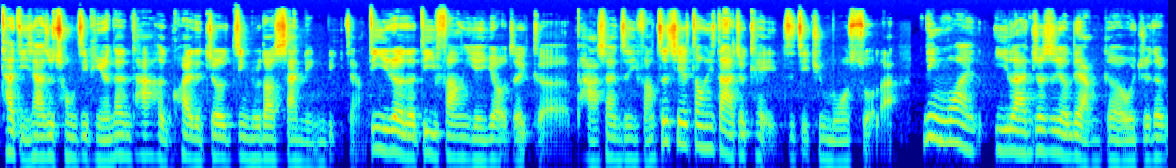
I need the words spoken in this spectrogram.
它底下是冲积平原，但是它很快的就进入到山林里，这样地热的地方也有这个爬山这地方，这些东西大家就可以自己去摸索了。另外，宜兰就是有两个我觉得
